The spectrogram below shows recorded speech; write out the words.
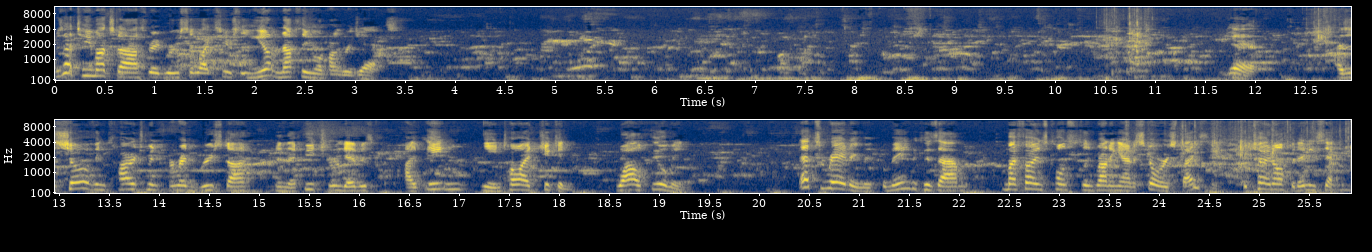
Was that too much to ask, Red Rooster? Like seriously, you got nothing on Hungry Jacks. Yeah. As a show of encouragement for Red Rooster in their future endeavours, I've eaten the entire chicken while filming. That's a rare for me because um, my phone's constantly running out of storage space and will turn off at any second.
